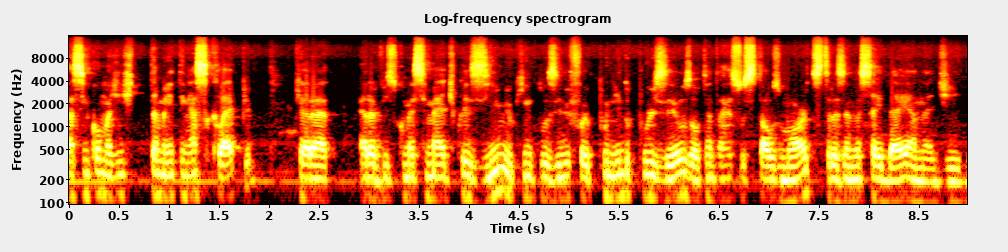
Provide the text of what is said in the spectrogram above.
assim como a gente também tem Asclépio, que era, era visto como esse médico exímio, que inclusive foi punido por Zeus ao tentar ressuscitar os mortos, trazendo essa ideia né, de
